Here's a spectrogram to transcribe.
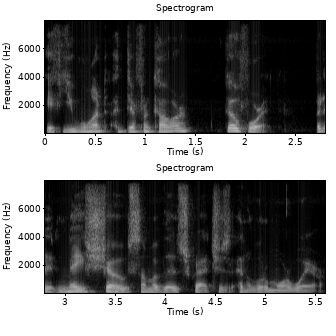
If you want a different color, go for it, but it may show some of those scratches and a little more wear.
